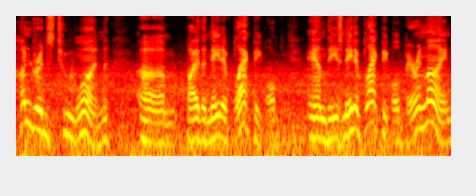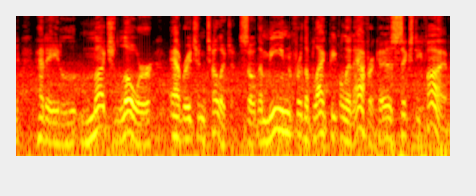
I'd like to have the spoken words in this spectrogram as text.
hundreds to one um, by the native black people. And these native black people, bear in mind, had a l- much lower average intelligence. So the mean for the black people in Africa is 65,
